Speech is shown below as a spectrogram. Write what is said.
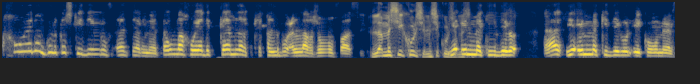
خويا أنا نقول لك اش كيديروا في الانترنت؟ والله خويا هذيك كاملة كيقلبوا على l'argent facile لا ماشي كلشي ماشي كلشي يا إما كيديروا يا إما كيديروا ال e-commerce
